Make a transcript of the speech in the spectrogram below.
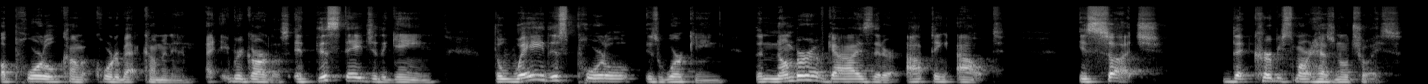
a portal come, quarterback coming in, regardless. At this stage of the game, the way this portal is working, the number of guys that are opting out is such that Kirby Smart has no choice.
